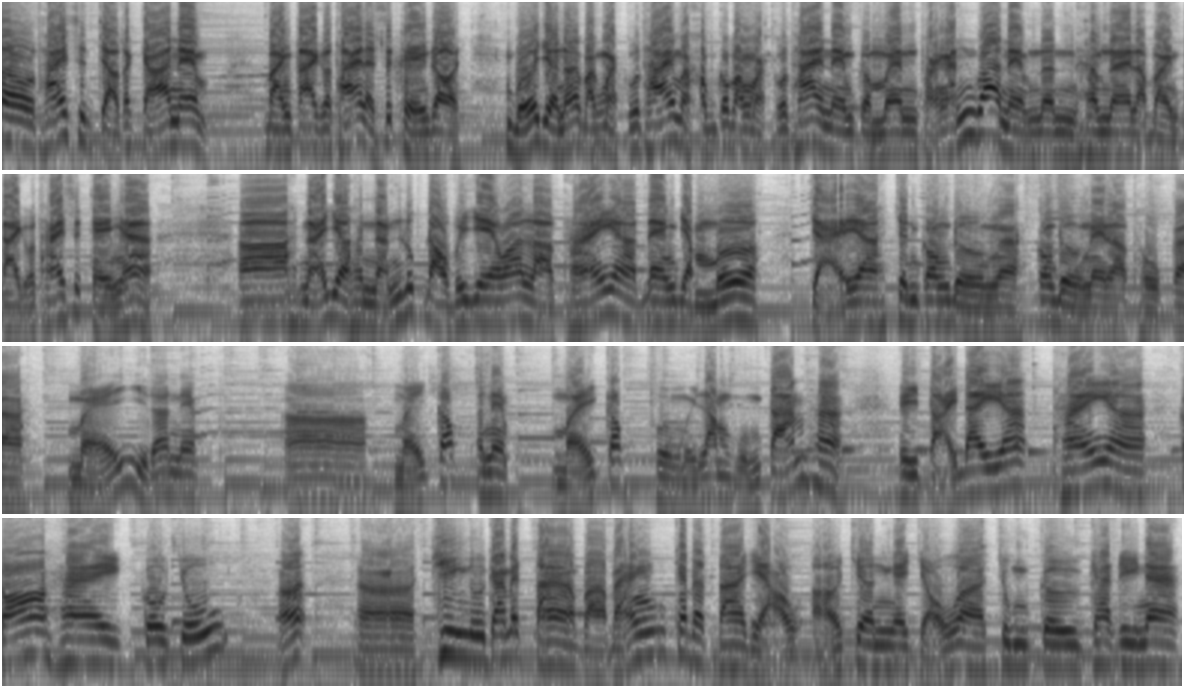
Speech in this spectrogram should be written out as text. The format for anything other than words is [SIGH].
Hello Thái xin chào tất cả anh em. Bàn tay của Thái lại xuất hiện rồi. Bữa giờ nói bản mặt của Thái mà không có bản mặt của Thái Anh em comment phản ánh quá anh em Nên hôm nay là bàn tay của Thái xuất hiện ha. À, Nãy giờ hình ảnh lúc đầu video á, là Thái à, đang dầm mưa Chạy à, trên con đường à, Con đường này là thuộc Mễ gì đó anh em. À, Mễ Cốc anh em Mễ Cốc phường 15 quận 8 ha. Thì tại đây á Thái có hai cô chú đó, à, chuyên nuôi cá beta và bán cá beta dạo ở trên ngay chỗ à, chung cư Carina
